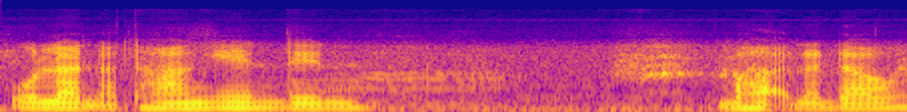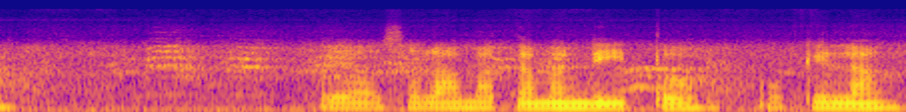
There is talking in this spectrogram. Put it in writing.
ulan at hangin din. Baha na daw. Kaya salamat naman dito. Okay lang.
